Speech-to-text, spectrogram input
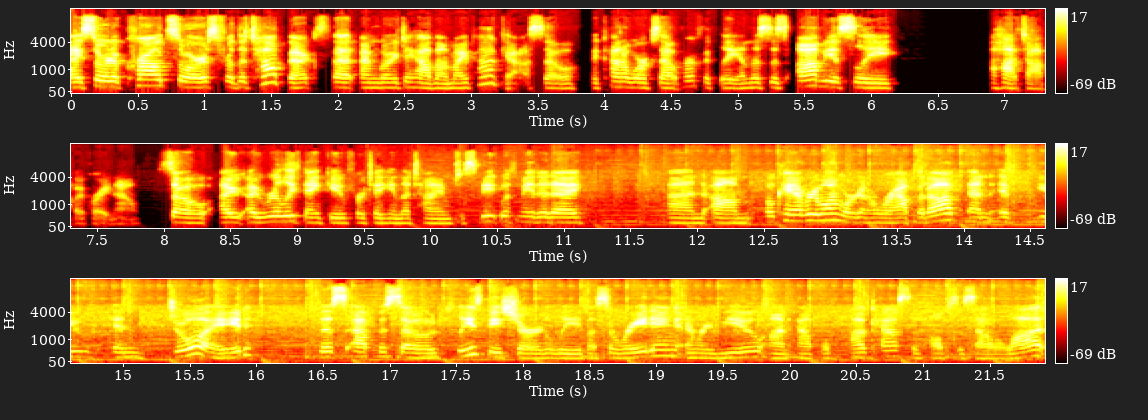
I sort of crowdsource for the topics that I'm going to have on my podcast. So it kind of works out perfectly. And this is obviously a hot topic right now. So I, I really thank you for taking the time to speak with me today. And um, okay, everyone, we're going to wrap it up. And if you've enjoyed this episode, please be sure to leave us a rating and review on Apple Podcasts. It helps us out a lot.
